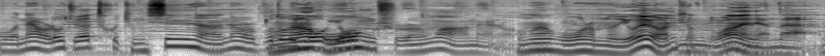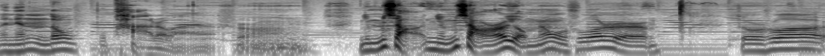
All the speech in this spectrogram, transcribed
我那会儿都觉得特挺新鲜的，那会儿不都游游泳池吗？那种龙潭湖什么的，游野泳人挺多嗯那年代，那年代都不怕这玩意儿。是吧？你们小你们小时候有没有说是，就是说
